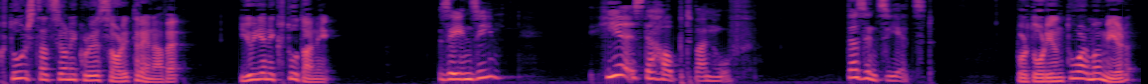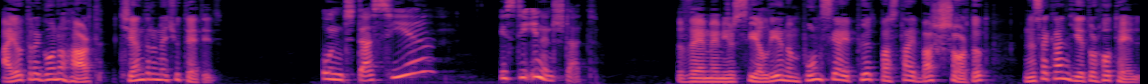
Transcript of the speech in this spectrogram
këtu është stacioni kryesor i trenave. Ju jeni këtu tani. Sehen Sie, hier ist der Hauptbahnhof. Da sind Sie jetzt. Për t'u orientuar më mirë, ajo tregon në hartë qendrën e qytetit. Und das hier ist die Innenstadt. Dhe me mirësjellje nëpunësja i pyet pastaj bashkëshortët nëse kanë gjetur hotel.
